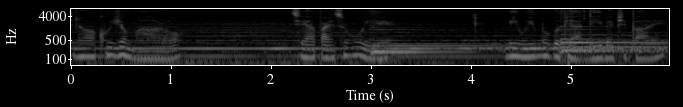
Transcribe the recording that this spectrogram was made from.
ကျွန်တော်အခုရွတ်မှာတော့ဆရာပိုင်ဆိုးဝေးရဲ့မိဝင်းမှုကပြလေးပဲဖြစ်ပါတယ်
